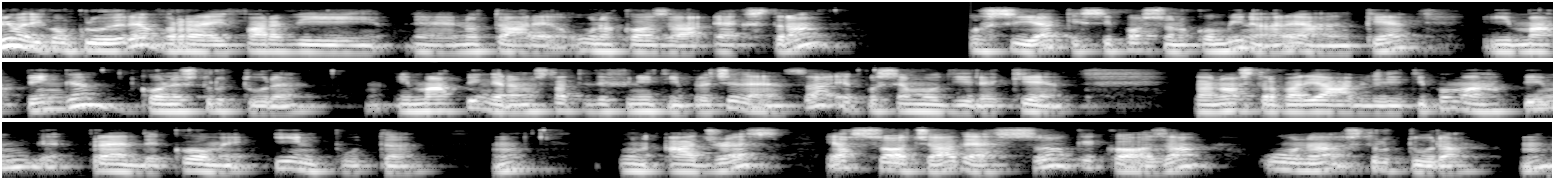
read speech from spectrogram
Prima di concludere vorrei farvi eh, notare una cosa extra, ossia che si possono combinare anche i mapping con le strutture. I mapping erano stati definiti in precedenza e possiamo dire che la nostra variabile di tipo mapping prende come input mm, un address e associa adesso che cosa? Una struttura. Mm?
